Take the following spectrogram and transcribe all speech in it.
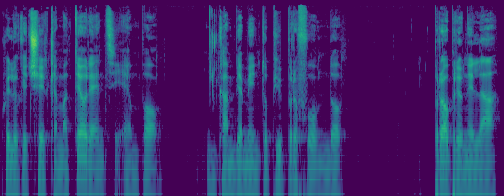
quello che cerca Matteo Renzi è un po' un cambiamento più profondo proprio nella,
